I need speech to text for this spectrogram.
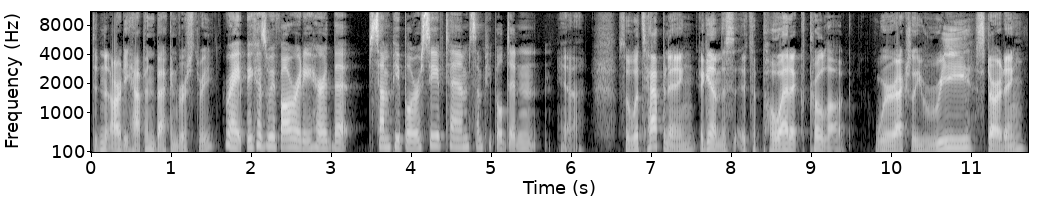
didn't it already happen back in verse 3? Right, because we've already heard that some people received him, some people didn't. Yeah. So what's happening, again, this it's a poetic prologue. We're actually restarting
